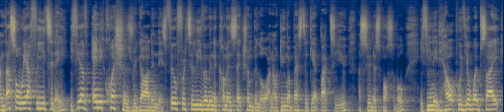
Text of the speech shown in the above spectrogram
And that's all we have for you today. If you have any questions regarding this, feel free to leave them in the comment section below and I'll do my best to get back to you as soon as possible. If you need help with your website,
